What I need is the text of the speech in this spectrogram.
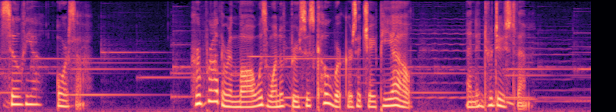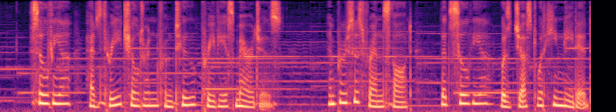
Sylvia Orza. Her brother in law was one of Bruce's co workers at JPL and introduced them. Sylvia had three children from two previous marriages, and Bruce's friends thought that Sylvia was just what he needed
